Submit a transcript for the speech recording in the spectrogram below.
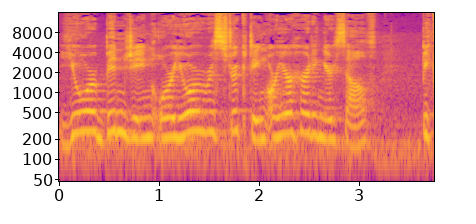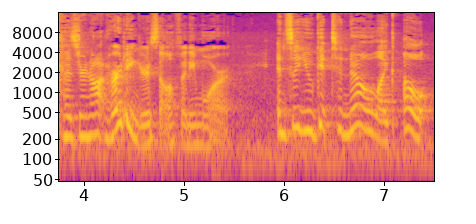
your binging or your restricting or you're hurting yourself because you're not hurting yourself anymore. And so you get to know, like, oh,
